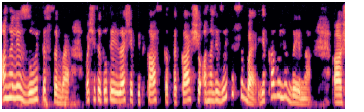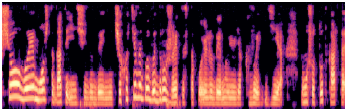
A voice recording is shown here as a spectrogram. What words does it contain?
аналізуйте себе. Бачите, тут іде ще підказка така, що аналізуйте себе, яка ви людина, що ви можете дати іншій людині, чи хотіли би ви дружити з такою людиною, як ви є. Тому що тут карта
